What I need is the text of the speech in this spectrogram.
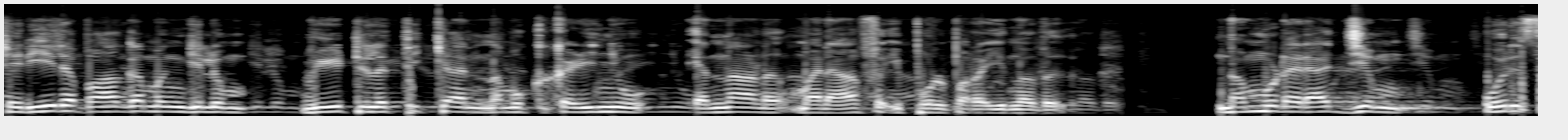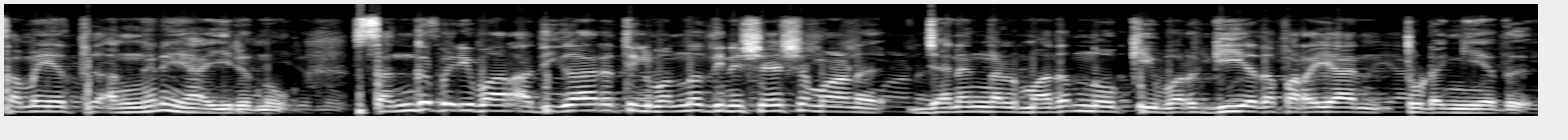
ശരീരഭാഗമെങ്കിലും വീട്ടിലെത്തിക്കാൻ നമുക്ക് കഴിഞ്ഞു എന്നാണ് മനാഫ് ഇപ്പോൾ പറയുന്നത്. നമ്മുടെ രാജ്യം ഒരു സമയത്ത് അങ്ങനെയായിരുന്നു. സംഘപരിവാർ അധികാരത്തിൽ വന്നതിന് ശേഷമാണ് ജനങ്ങൾ മതം നോക്കി വർഗീയത പറയാൻ തുടങ്ങിയത്.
